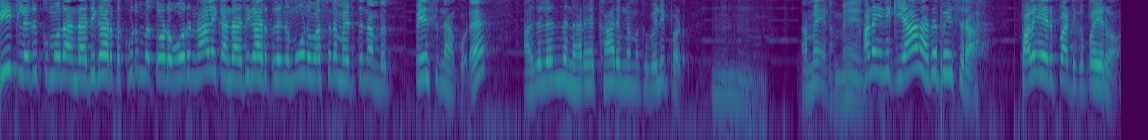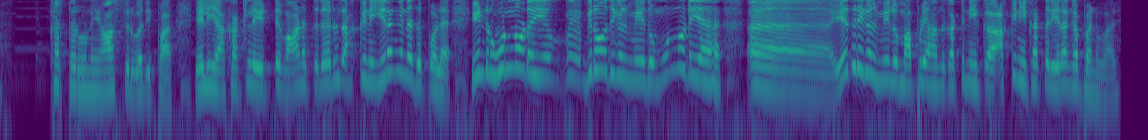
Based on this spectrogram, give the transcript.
வீட்டில் இருக்கும்போது அந்த அதிகாரத்தை குடும்பத்தோட ஒரு நாளைக்கு அந்த அதிகாரத்துல இருந்து மூணு வசனம் எடுத்து நம்ம பேசினா கூட அதுல இருந்து நிறைய காரியம் நமக்கு வெளிப்படும். ஆனா இன்னைக்கு யார் அதை பேசுறா? பழைய ஏற்பாட்டுக்கு போயிரும். கர்த்தர் உன்னை ஆசிர்வதிப்பார். எலியா கட்டளையிட்டு வானத்திலிருந்து அக்கினி இறங்கினது போல இன்று உன்னுடைய விரோதிகள் மீதும் உன்னுடைய எதிரிகள் மீதும் அப்படி அந்த கட்டினி அக்கினியை கர்த்தர் இறங்க பண்ணுவார்.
